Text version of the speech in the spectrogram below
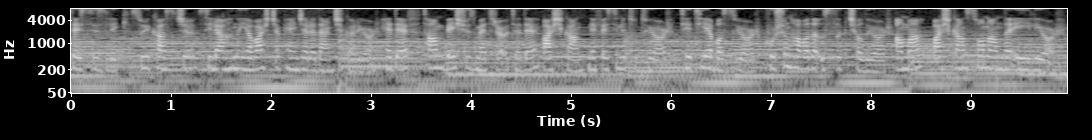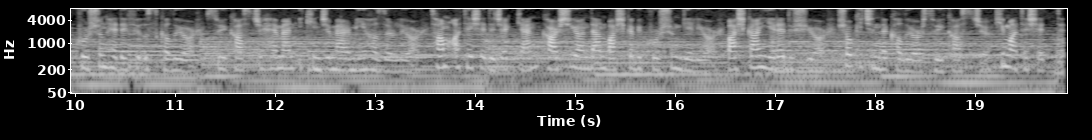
Sessizlik. Suikastçı silahını yavaşça pencereden çıkarıyor. Hedef tam 500 metre ötede. Başkan nefesini tutuyor. Tetiğe basıyor. Kurşun havada ıslık çalıyor. Ama başkan son anda eğiliyor. Kurşun hedefi ıskalıyor. Suikastçı hemen ikinci mermiyi hazırlıyor. Tam ateş edecekken karşı yönden başka bir kurşun geliyor. Başkan yere düşüyor. Şok içinde kalıyor suikastçı. Kim ateş etti?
